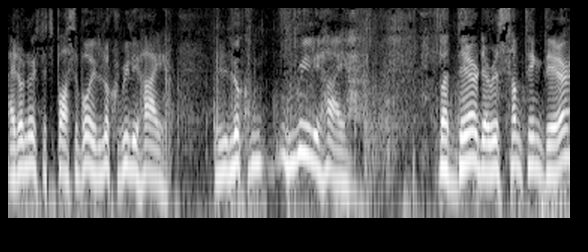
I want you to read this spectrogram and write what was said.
I don't know if it's possible. It look really high. It look really high. But there, there is something there.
